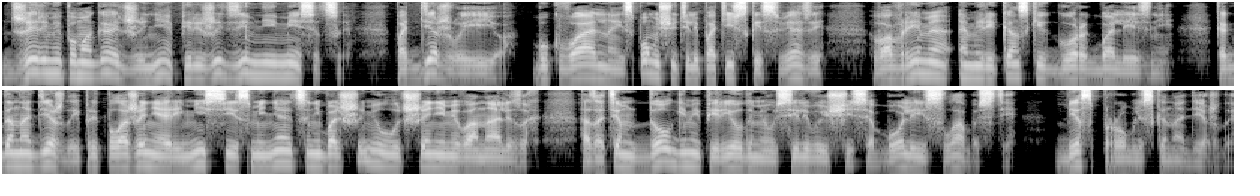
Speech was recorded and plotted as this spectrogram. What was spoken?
Джереми помогает жене пережить зимние месяцы, поддерживая ее, буквально и с помощью телепатической связи, во время американских горок болезни, когда надежда и предположения о ремиссии сменяются небольшими улучшениями в анализах, а затем долгими периодами усиливающейся боли и слабости, без проблеска надежды.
